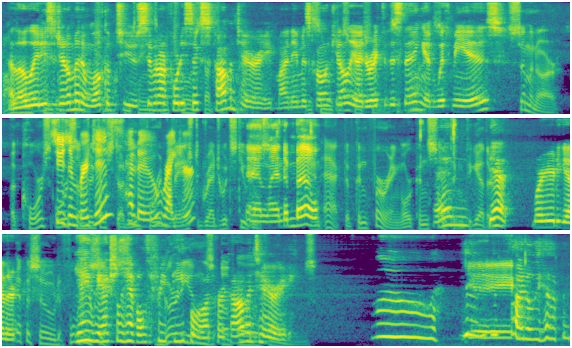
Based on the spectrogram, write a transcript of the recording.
Hello, ladies and gentlemen, and welcome to Seminar 46 Commentary. My name is Colin Kelly. I directed this thing, and with me is. Seminar, a course Susan or Bridges. study Hello, for writer. graduate students. And Landon Bell. An act of conferring or consulting And together. yeah, we're here together. Episode 46, Yay, we actually have all three people on for commentary. Homes. Woo! Yay. It finally happened.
